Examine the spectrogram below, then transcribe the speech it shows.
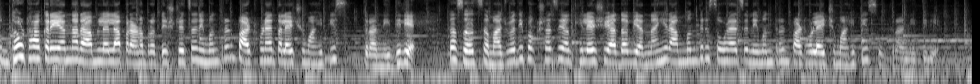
उद्धव ठाकरे यांना रामलला प्राणप्रतिष्ठेचं निमंत्रण पाठवण्यात आल्याची माहिती सूत्रांनी दिली आहे. तसंच समाजवादी पक्षाचे अखिलेश यादव यांनाही राम मंदिर सोहळ्याचं निमंत्रण पाठवल्याची माहिती सूत्रांनी दिली आहे.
